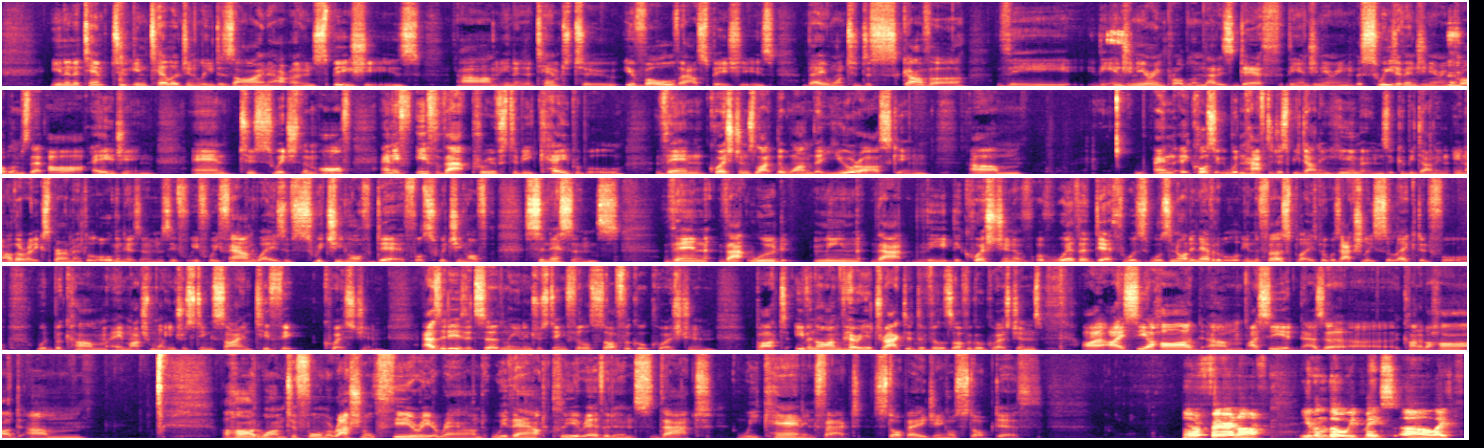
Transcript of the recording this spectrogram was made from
in an attempt to intelligently design our own species, um, in an attempt to evolve our species, they want to discover the the engineering problem that is death, the engineering, the suite of engineering problems that are aging, and to switch them off. And if if that proves to be capable, then questions like the one that you're asking. Um, and of course, it wouldn't have to just be done in humans. It could be done in, in other experimental organisms. If, if we found ways of switching off death or switching off senescence, then that would mean that the, the question of, of whether death was, was not inevitable in the first place, but was actually selected for, would become a much more interesting scientific question. As it is, it's certainly an interesting philosophical question. But even though I'm very attracted to philosophical questions, I, I see a hard, um, I see it as a, kind of a hard, um, a hard one to form a rational theory around without clear evidence that we can, in fact, stop aging or stop death. Yeah, fair enough. Even though it makes uh, like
